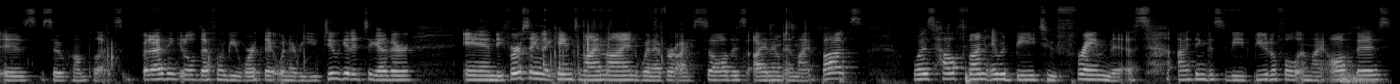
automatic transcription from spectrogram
is so complex. But I think it'll definitely be worth it whenever you do get it together. And the first thing that came to my mind whenever I saw this item in my box was how fun it would be to frame this. I think this would be beautiful in my office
